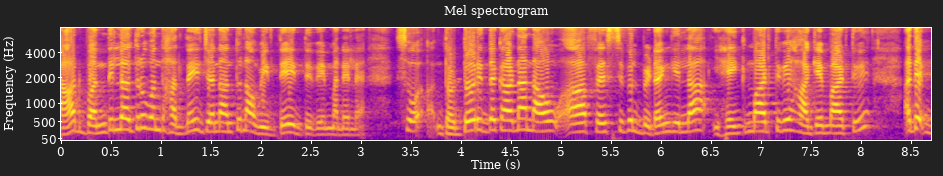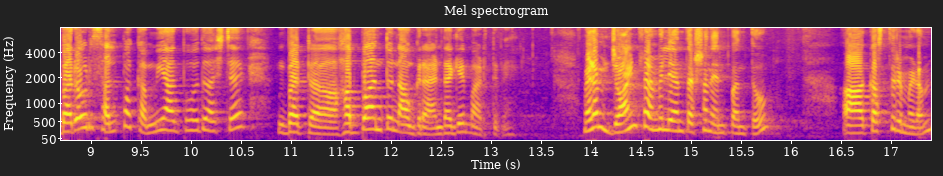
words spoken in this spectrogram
ಯಾರು ಬಂದಿಲ್ಲಾದರೂ ಒಂದು ಹದಿನೈದು ಜನ ಅಂತೂ ನಾವು ಇದ್ದೇ ಇದ್ದೀವಿ ಮನೇಲೆ. ಸೊ ದೊಡ್ಡವರಿದ್ದ ಕಾರಣ ನಾವು ಆ ಫೆಸ್ಟಿವಲ್ ಬಿಡಂಗಿಲ್ಲ. ಹೇಗೆ ಮಾಡ್ತೀವಿ, ಹಾಗೆ ಮಾಡ್ತೀವಿ. ಅದೇ, ಬರೋರು ಸ್ವಲ್ಪ ಕಮ್ಮಿ ಆಗಬಹುದು ಅಷ್ಟೇ ಬಟ್ ಹಬ್ಬ ಅಂತೂ ನಾವು ಗ್ರ್ಯಾಂಡಾಗೇ ಮಾಡ್ತೀವಿ. ಮೇಡಮ್ ಜಾಯಿಂಟ್ ಫ್ಯಾಮಿಲಿ ಅಂದ ತಕ್ಷಣ ನೆನಪಂತು. ಕಸ್ತೂರಿ ಮೇಡಮ್,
